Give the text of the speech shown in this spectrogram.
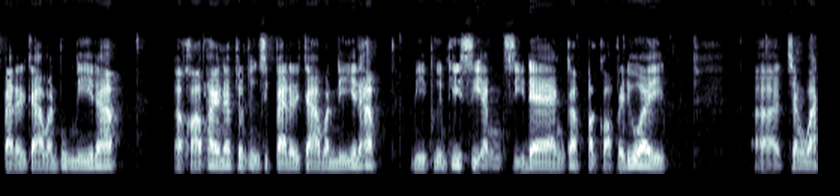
18นาฬิกาวันพรุ่งนี้นะครับขออภัยนะครับจนถึง 18นาฬิกาวันนี้นะครับ มีพื้นที่เสี่ยงสีแดงก็ประกอบไปด้วยจังหวัด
